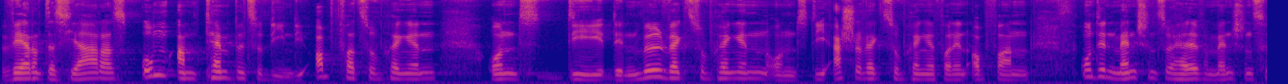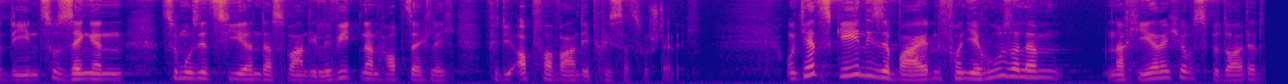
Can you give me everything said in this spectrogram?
während des Jahres, um am Tempel zu dienen, die Opfer zu bringen und die, den Müll wegzubringen und die Asche wegzubringen von den Opfern und den Menschen zu helfen, Menschen zu dienen, zu singen, zu musizieren. Das waren die Leviten dann hauptsächlich. Für die Opfer waren die Priester zuständig. Und jetzt gehen diese beiden von Jerusalem nach Jericho. Das bedeutet,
